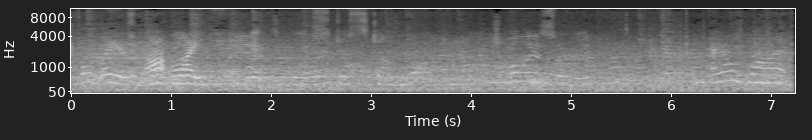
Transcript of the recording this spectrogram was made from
Chipotle is not life. It's just um. Chipotle is so good. I don't want.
